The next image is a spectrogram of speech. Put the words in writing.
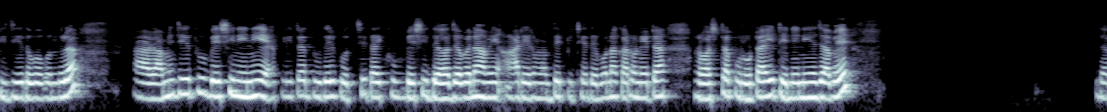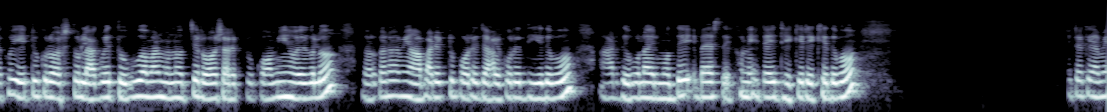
ভিজিয়ে দেবো বন্ধুরা। আর আমি যেহেতু বেশি নিইনি, এক লিটার দুধের করছি তাই খুব বেশি দেওয়া যাবে না। আমি আর এর মধ্যে পিঠে দেবো না, কারণ এটা রসটা পুরোটাই টেনে নিয়ে যাবে। দেখো এইটুকু রস তো লাগবে, তবু আমার মনে হচ্ছে রস আর একটু কমই হয়ে গেলো। দরকার হয় আমি আবার একটু পরে জাল করে দিয়ে দেব, আর দেবো না এর মধ্যে। ব্যাস, এখন এটাই ঢেকে রেখে দেব। এটাকে আমি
